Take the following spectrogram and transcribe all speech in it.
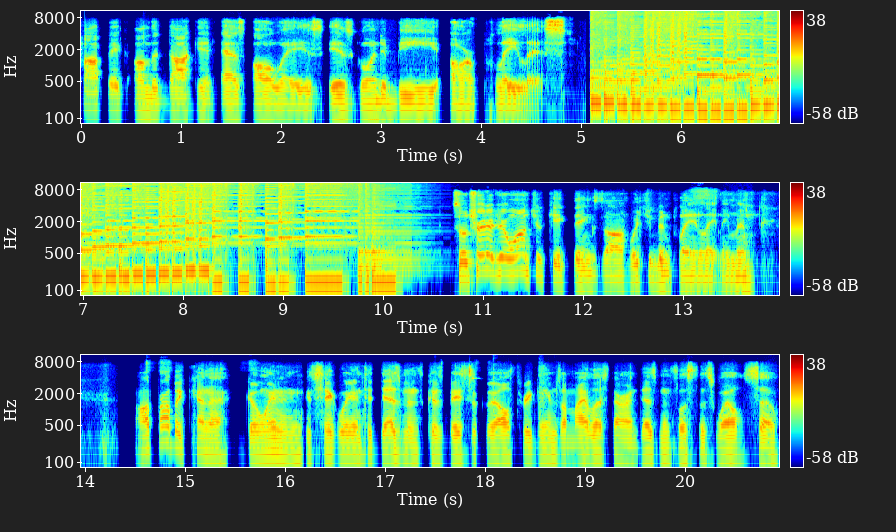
topic on the docket as always is going to be our playlist. So trader joe why don't you kick things off? What you been playing lately man? I'll probably kind of go in and segue into desmond's because basically all three games on my list are on desmond's list as well so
